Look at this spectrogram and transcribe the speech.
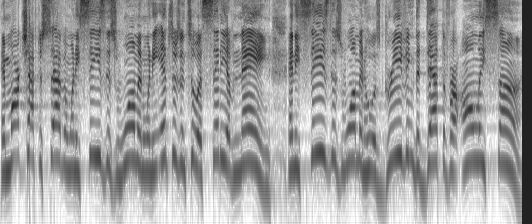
in Mark chapter 7, when he sees this woman, when he enters into a city of Nain, and he sees this woman who is grieving the death of her only son,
